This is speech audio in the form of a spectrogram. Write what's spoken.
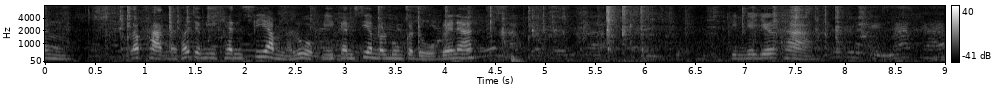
ง แล้วผักเนี่ยเขาจะมีแคลเซียมนะลูกมีแคลเซียมบำรุงกระดูกด้วยนะ กินเยอะๆค่ะเก่งมากครับ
